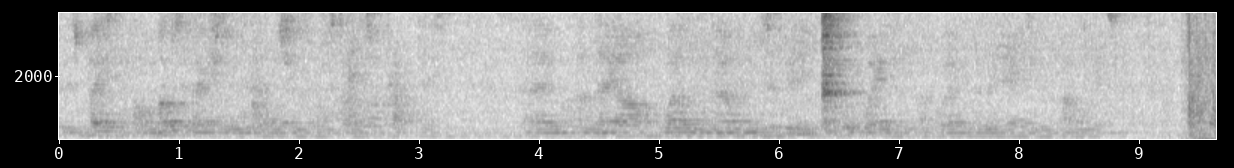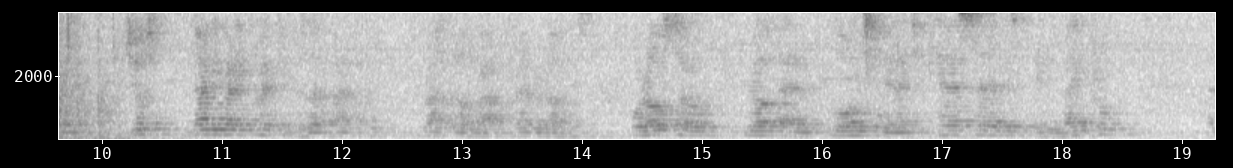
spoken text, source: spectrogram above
because it's based upon motivation interventions and responsive practice. Um, and they are well known to be good ways of, of working and engaging with families. Um, just very, very quickly, because I, I could rattle on about forever on this, we're also um, launching an edge of care service in April, uh,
